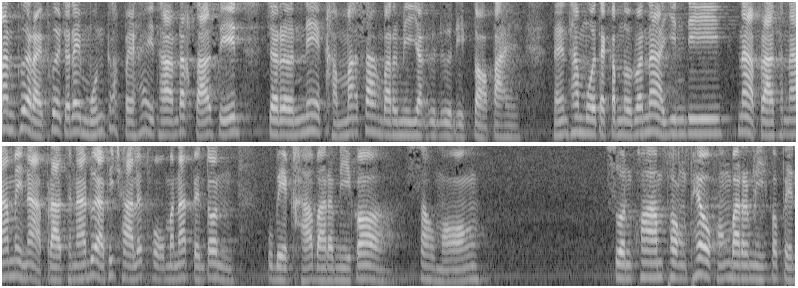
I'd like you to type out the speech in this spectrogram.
มั่นเพื่ออะไรเพื่อจะได้หมุนกลับไปให้ทานรักษาศีล เจริญเนคขมมะสร้างบารมีอย่างอื่น ๆ อีกต่อไปดังนั้นถ้ามัวแต่กำหนดว่าหน้ายินดีหน้าปรารถนาไม่น่าปรารถนาด้วยอภิชาและโทมนัสเป็นต้นอุเบกขาบารมีก็เศร้าหมอง ส่วนความผ่องแผ้วของบารมีก็เป็น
